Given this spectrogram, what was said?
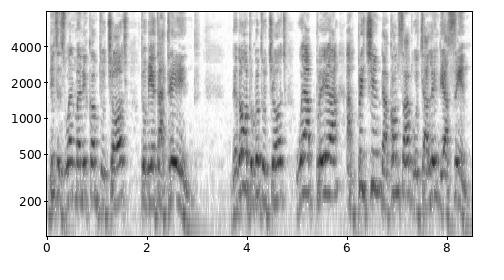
This is when many come to church to be entertained. They don't want to go to church where prayer and preaching that comes out will challenge their sin.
